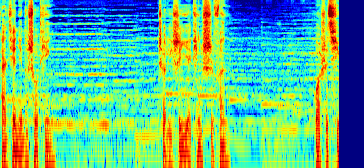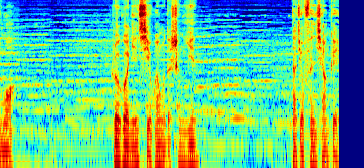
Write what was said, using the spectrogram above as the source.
感谢您的收听，这里是夜听时分，我是齐墨。如果您喜欢我的声音，那就分享给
